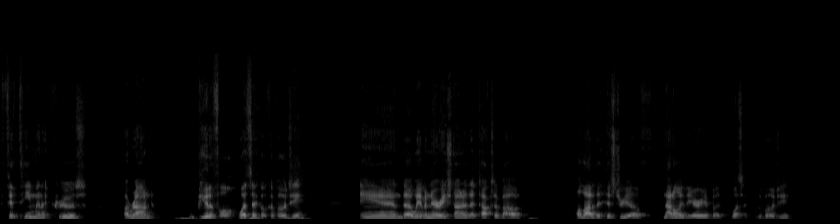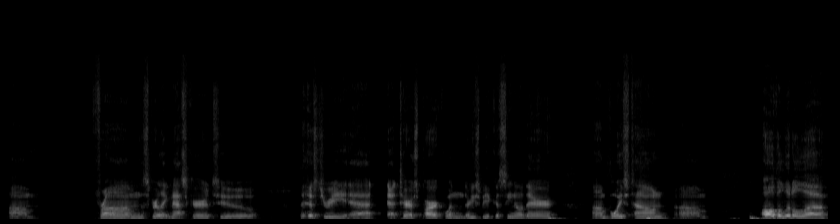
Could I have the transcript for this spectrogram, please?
15 minute cruise around beautiful Westlake Okoboji. And uh, we have a narration on it that talks about a lot of the history of not only the area, but Westlake Okoboji. Um, from the Spirit Lake Massacre to the history at, at Terrace Park when there used to be a casino there, um, Boys Town, um, all the little uh,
